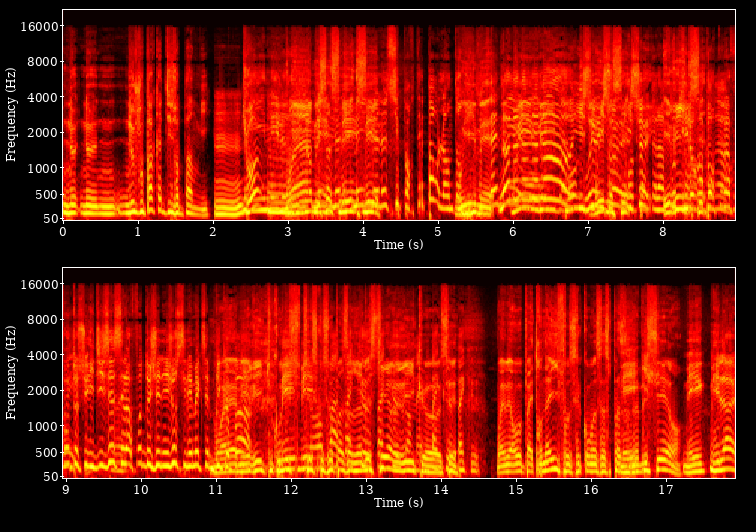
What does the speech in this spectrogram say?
ne, ne, ne jouent pas quand ils ont pas envie. Mhm. Tu vois Oui, mais, le, Ouais, mais, mais ça, le- c'est- mais mais- ne le supportait pas, on l'a entendu. Oui, mais-. Non, non, Oui, non, mais non, non, il- oui, il mais la faute il disait c'est la faute de Genesio si les mecs s'impliquent Ouais, pas. mais Eric, tu connais Mais- ce mais- que se Pas- passe pas dans un vestiaire, Eric. Ouais, mais on va pas être naïf, on sait comment ça se passe Mais dans il- vestiaire. Mais, mais là,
